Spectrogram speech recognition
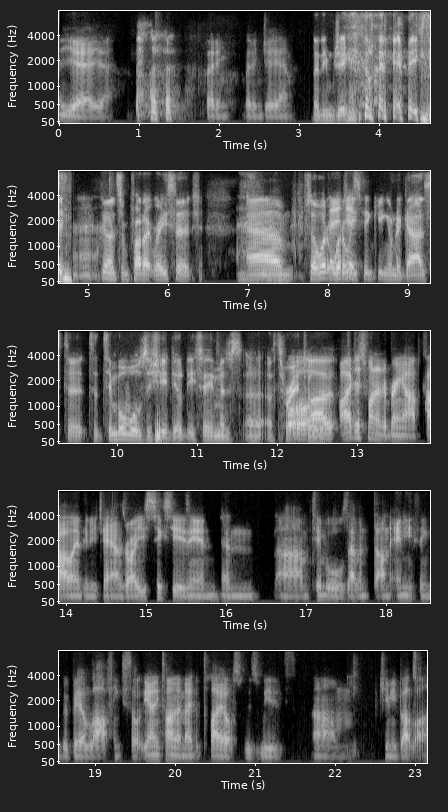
Yeah, yeah. Let him, let him GM. Let him G. let him. He's doing some product research. Um, so what, what it are we thinking in regards to, to Timberwolves this year? Dill? Do you see him as a, a threat? Well, or? I, I just wanted to bring up Karl Anthony Towns, right? He's six years in, and um, Timberwolves haven't done anything but be a laughing stock. The only time they made the playoffs was with um, Jimmy Butler.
